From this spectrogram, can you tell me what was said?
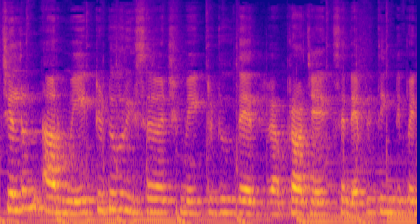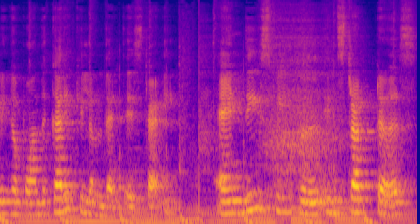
children are made to do research, made to do their uh, projects and everything depending upon the curriculum that they study. And these people, instructors,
